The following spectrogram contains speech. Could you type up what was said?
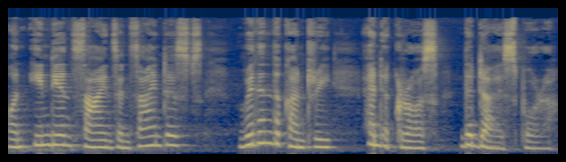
on Indian science and scientists within the country and across the diaspora.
